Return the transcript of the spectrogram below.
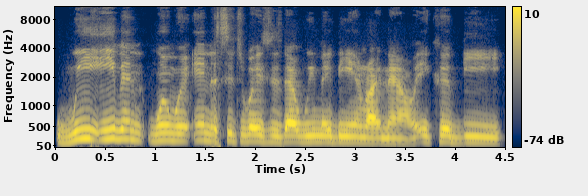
we even when we're in the situations that we may be in right now, it could be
